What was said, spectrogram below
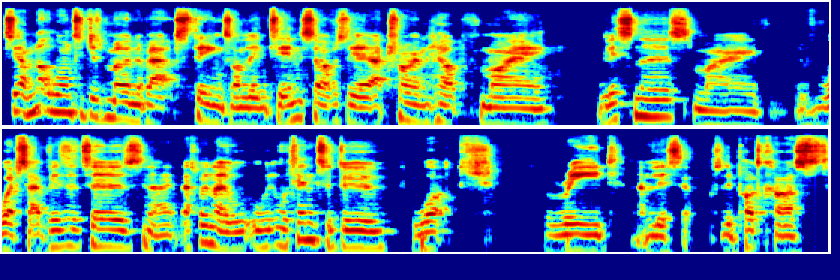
See, I'm not one to just moan about things on LinkedIn. So obviously I try and help my listeners, my website visitors. You know, that's when I we, we tend to do watch, read, and listen. So the podcast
